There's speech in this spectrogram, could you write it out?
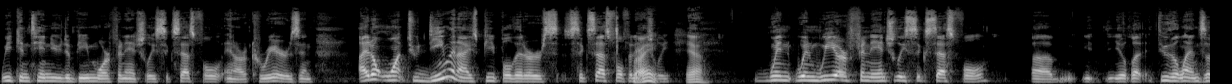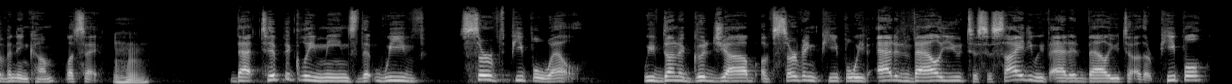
we continue to be more financially successful in our careers. And I don't want to demonize people that are s- successful financially. Right. Yeah. When when we are financially successful um, you, you let, through the lens of an income, let's say, that typically means that we've served people well. We've done a good job of serving people. We've added value to society. We've added value to other people.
